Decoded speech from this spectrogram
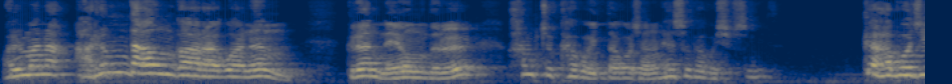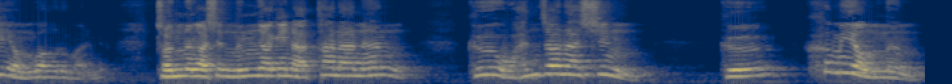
얼마나 아름다운가라고 하는 그런 내용들을 함축하고 있다고 저는 해석하고 싶습니다. 그 아버지의 영광으로 말이며 전능하신 능력이 나타나는 그 완전하신 그 흠이 없는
